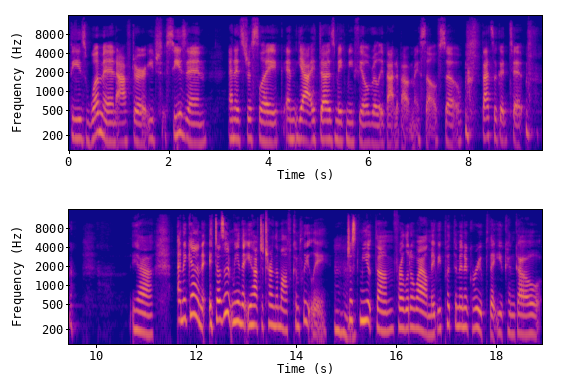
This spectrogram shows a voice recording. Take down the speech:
these women after each season and it's just like, and yeah, it does make me feel really bad about myself. So that's a good tip. yeah. And again, it doesn't mean that you have to turn them off completely. Mm-hmm. Just mute them for a little while. Maybe put them in a group that you can go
